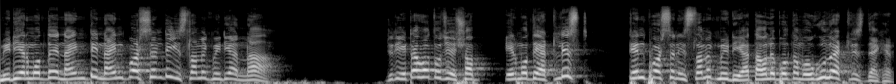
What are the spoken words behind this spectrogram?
মিডিয়ার মধ্যে নাইনটি নাইন পার্সেন্টই ইসলামিক মিডিয়া না। যদি এটা হতো যে সব, এর মধ্যে at least ten percent Islamic media, তাহলে বলতাম ওগুলো অ্যাটলিস্ট দেখেন।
